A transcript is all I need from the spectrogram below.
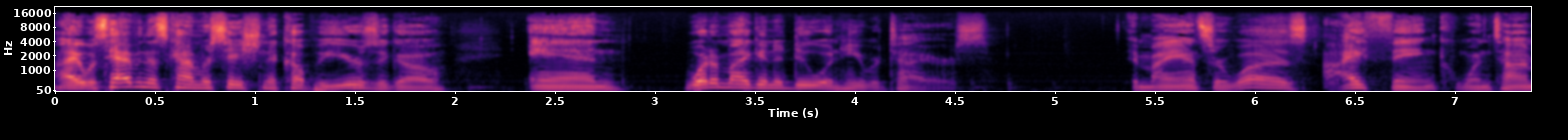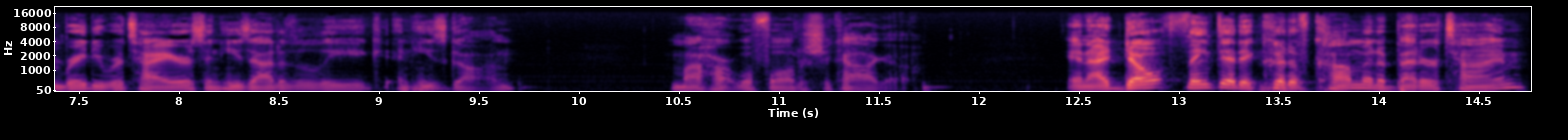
I was having this conversation a couple years ago, and what am I going to do when he retires? And my answer was, I think when Tom Brady retires and he's out of the league and he's gone, my heart will fall to Chicago. And I don't think that it could have come at a better time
